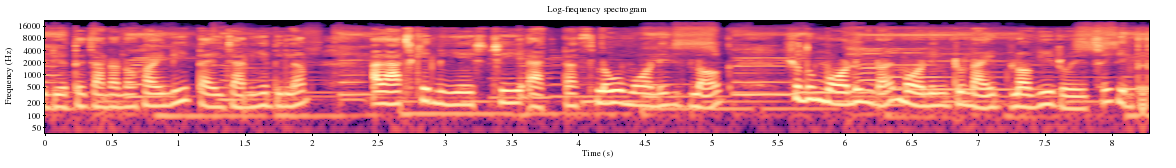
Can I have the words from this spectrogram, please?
ভিডিওতে জানানো হয়নি, তাই জানিয়ে দিলাম। আর আজকে নিয়ে এসেছি একটা স্লো মর্নিং ব্লগ শুধু মর্নিং নয় মর্নিং টু নাইট ব্লগই রয়েছে, কিন্তু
